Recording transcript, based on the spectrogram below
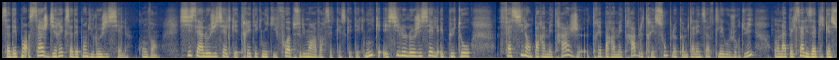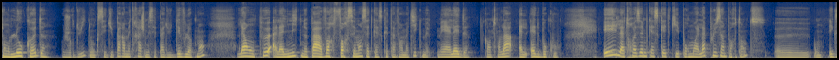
Ça dépend, ça, je dirais que ça dépend du logiciel qu'on vend. Si c'est un logiciel qui est très technique, il faut absolument avoir cette casquette technique. Et si le logiciel est plutôt facile en paramétrage, très paramétrable, très souple, comme Talentsoft l'est aujourd'hui, on appelle ça les applications low code aujourd'hui. Donc c'est du paramétrage, mais c'est pas du développement. Là, on peut à la limite ne pas avoir forcément cette casquette informatique, mais, mais elle aide. Quand on l'a, elle aide beaucoup. Et la troisième casquette qui est pour moi la plus importante, euh, ex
